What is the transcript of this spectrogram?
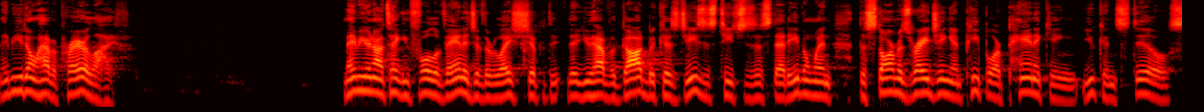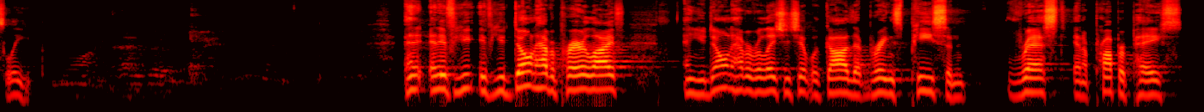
Maybe you don't have a prayer life. Maybe you're not taking full advantage of the relationship that you have with God because Jesus teaches us that even when the storm is raging and people are panicking, you can still sleep. And, and if, you, if you don't have a prayer life and you don't have a relationship with God that brings peace and rest and a proper pace,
